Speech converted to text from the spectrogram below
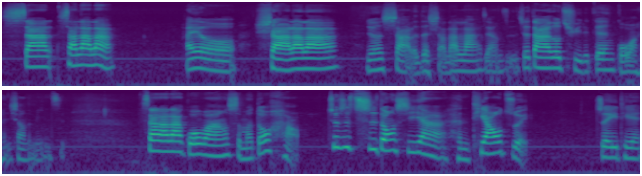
沙沙拉拉，还有傻拉拉，就傻了的傻拉拉这样子，就大家都取的跟国王很像的名字。沙拉拉国王什么都好，就是吃东西呀很挑嘴。这一天，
